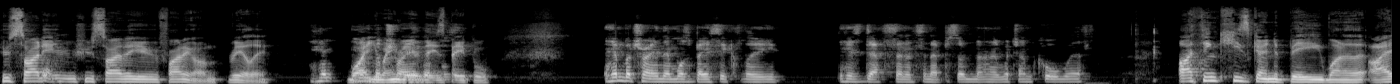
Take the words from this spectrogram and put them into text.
Whose side are you? Whose side are you fighting on? Really? Him, Why are you angry at these was- people? him betraying them was basically his death sentence in episode nine, which I'm cool with. I think he's going to be one of the, I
